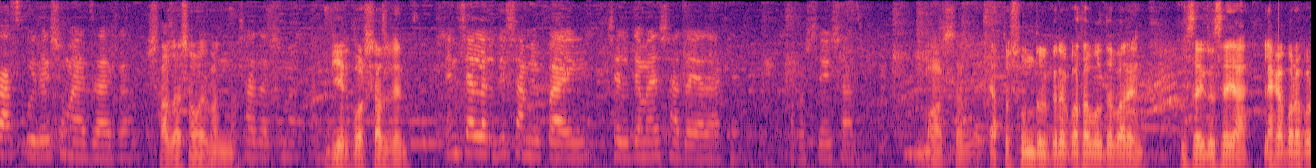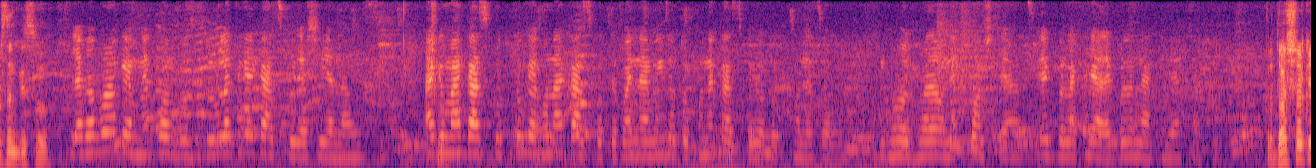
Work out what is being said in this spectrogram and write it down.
কাজ করে সময় জায়গা। সাজার সময় পান না? সাজার সময়। বিয়ের পর সাজবেন? ইনশাল্লাহ যদি স্বামী পাই সে যদি আমার সাজাইয়া রাখে অবশ্যই সাজবো। মার্শাল্লাহ এত সুন্দর করে কথা বলতে পারেন গুছাই গুছাইয়া। লেখাপড়া করছেন কিছু? লেখাপড়া কেমনে করব? ছোটবেলা থেকে কাজ করে আসি না হয়েছি আগে মা কাজ করতো এখন আর কাজ করতে পারি না। আমি যতক্ষণে কাজ করি ততক্ষণে চলো। ঘর ভাড়া অনেক কষ্টে আছে। একবেলা খাই আর একবেলা না খেয়ে থাকি। তো দর্শকে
